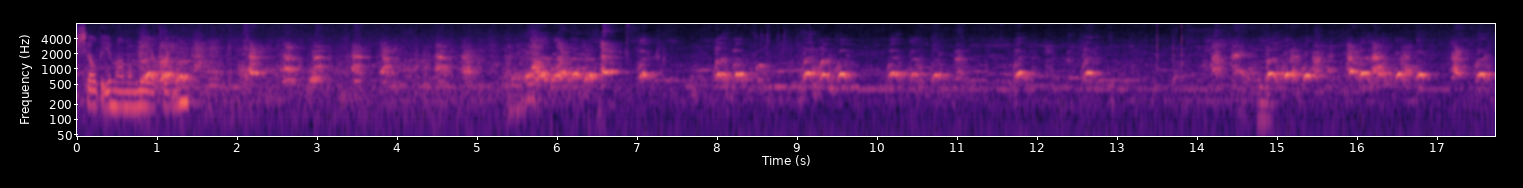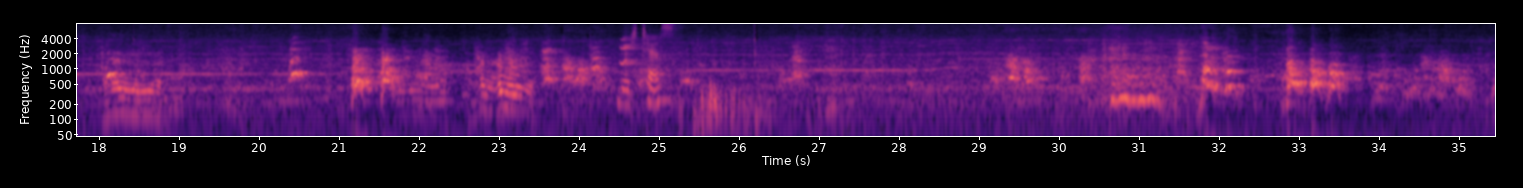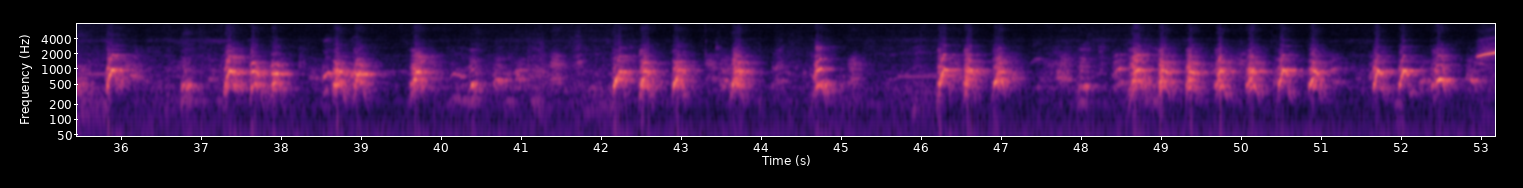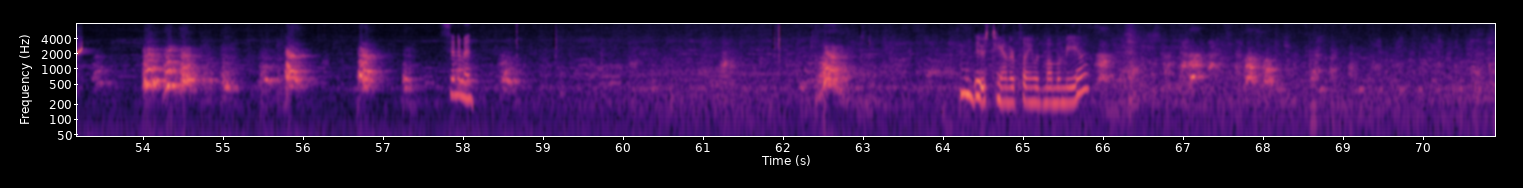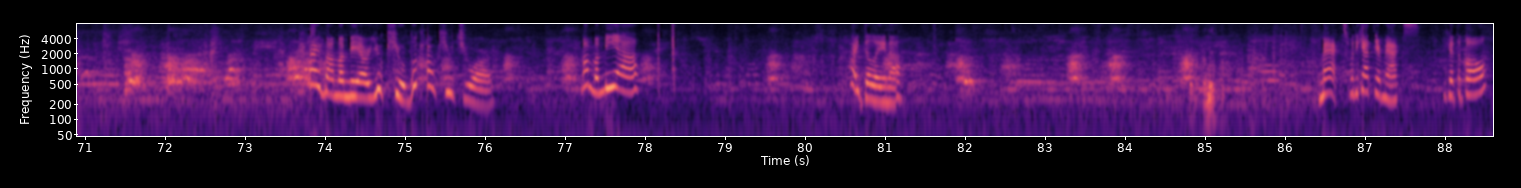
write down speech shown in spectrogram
Shelby and MamaMia playing. There's Tess. Cinnamon. There's Tanner playing with MamaMia. Hi, Mamma Mia. Are you cute? Look how cute you are. MamaMia. Hi, Dalena. Maxx, what do you got there, Maxx? You got the ball?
